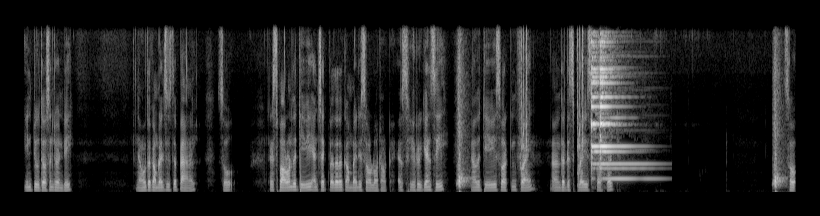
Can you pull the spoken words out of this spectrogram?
in 2020 now the complaint is the panel. So let's power on the tv and check whether the complaint is solved or not. As here you can see now the tv is working fine and the display is perfect so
